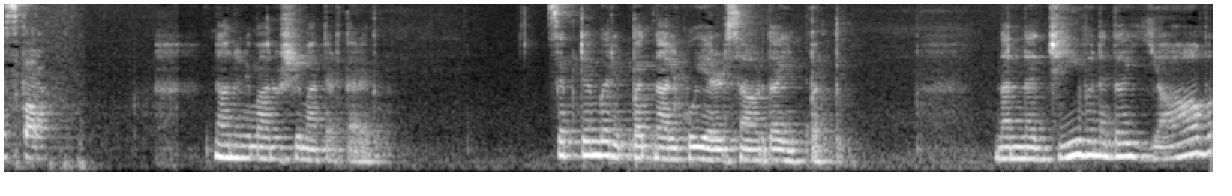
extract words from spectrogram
ನಮಸ್ಕಾರ. ನಾನು ನಿಮ್ಮ ಅನುಶ್ರೀ ಮಾತಾಡ್ತಾ ಇರೋದು. ಸೆಪ್ಟೆಂಬರ್ ಇಪ್ಪತ್ನಾಲ್ಕು, ಎರಡು ಸಾವಿರದ ಇಪ್ಪತ್ತು. ನನ್ನ ಜೀವನದ ಯಾವ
